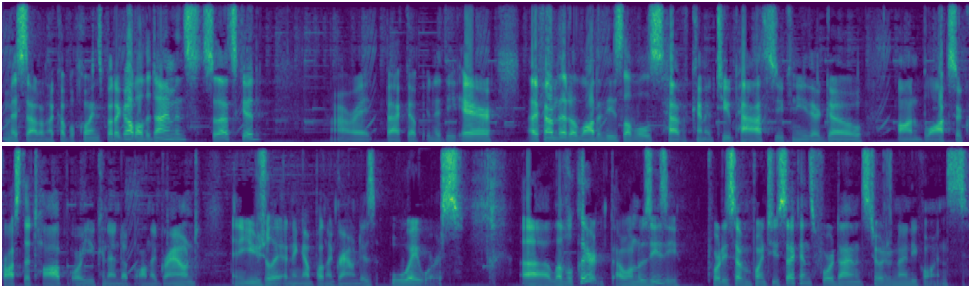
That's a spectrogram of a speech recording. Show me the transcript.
Missed out on a couple coins, but I got all the diamonds, so that's good. All right, back up into the air. I found that a lot of these levels have kind of two paths. You can either go on blocks across the top, or you can end up on the ground. And usually ending up on the ground is way worse. Uh, level cleared. That one was easy. 47.2 seconds, 4 diamonds, 290 coins.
